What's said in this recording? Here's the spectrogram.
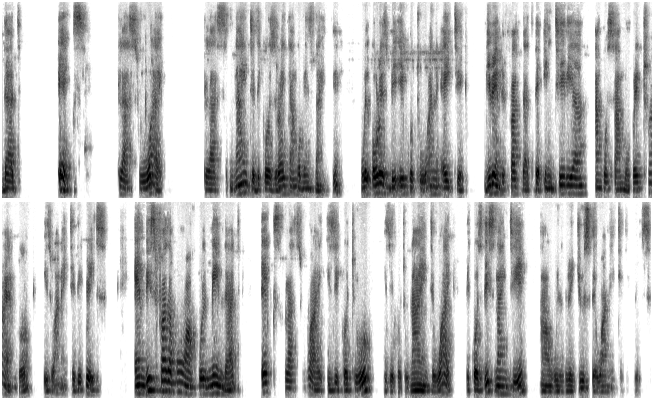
that x plus y plus 90, because right angle means 90, will always be equal to 180, given the fact that the interior angle sum of a triangle is 180 degrees. And this furthermore will mean that x plus y is equal to is equal to 90. Why? Because this 90 uh, will reduce the 180 degrees.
